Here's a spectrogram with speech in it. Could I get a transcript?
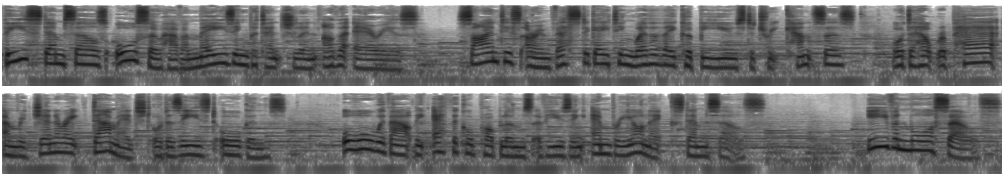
These stem cells also have amazing potential in other areas, Scientists are investigating whether they could be used to treat cancers or to help repair and regenerate damaged or diseased organs, all without the ethical problems of using embryonic stem cells. Even more cells.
